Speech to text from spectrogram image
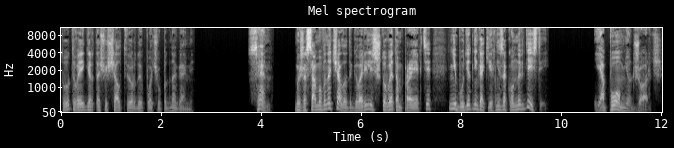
Тут Вейгерт ощущал твердую почву под ногами. — Сэм, мы же с самого начала договорились, что в этом проекте не будет никаких незаконных действий. Я помню, Джордж.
